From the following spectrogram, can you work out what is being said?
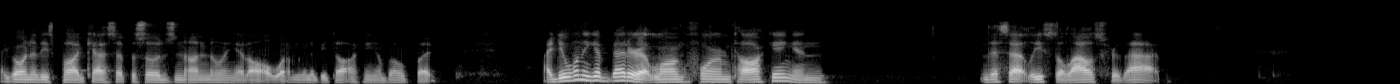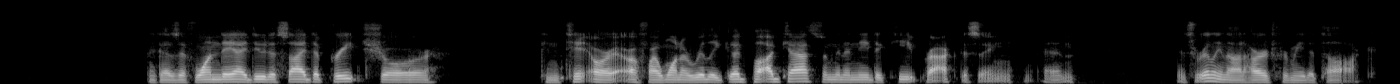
I go into these podcast episodes not knowing at all what I'm going to be talking about, but I do want to get better at long form talking, and this at least allows for that. Because if one day I do decide to preach or continue or if I want a really good podcast, I'm going to need to keep practicing and it's really not hard for me to talk,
